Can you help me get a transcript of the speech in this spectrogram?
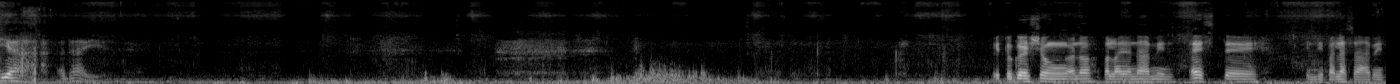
Iya, aday. Ito guys yung ano, palayan namin. Este, hindi pala sa amin.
